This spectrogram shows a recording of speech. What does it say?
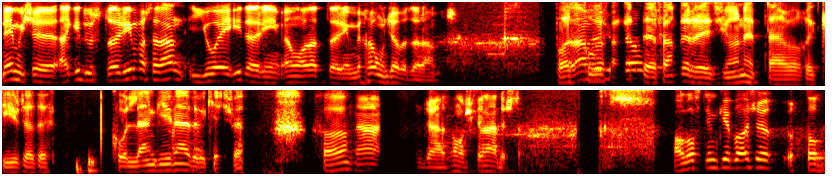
نمیشه. اگه دوست داری مثلا یو ای داریم امارات داریم. می‌خوای اونجا بذارم. باز خوبه. صرفا به رژیونت در واقع گیر داده. کلا گیر نده به کشور. خب؟ نه. جهت مشکل نداشتم. ما گفتیم که باشه خب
